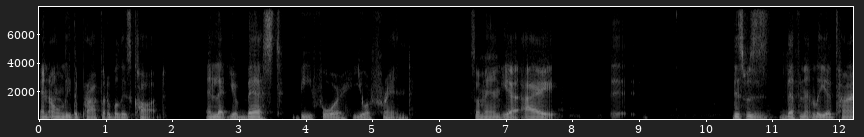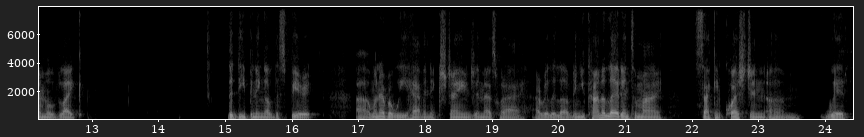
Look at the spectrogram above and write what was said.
and only the profitable is caught. And let your best be for your friend. So, man, yeah, I. This was definitely a time of like the deepening of the spirit uh, whenever we have an exchange, and that's what I I really loved. And you kind of led into my second question um, with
